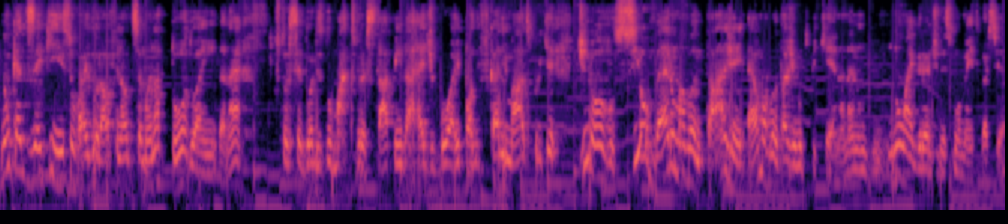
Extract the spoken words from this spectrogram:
não quer dizer que isso vai durar o final de semana todo ainda, né? Os torcedores do Max Verstappen e da Red Bull aí podem ficar animados, porque, de novo, se houver uma vantagem, é uma vantagem muito pequena, né? Não, não é grande nesse momento, Garcia.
